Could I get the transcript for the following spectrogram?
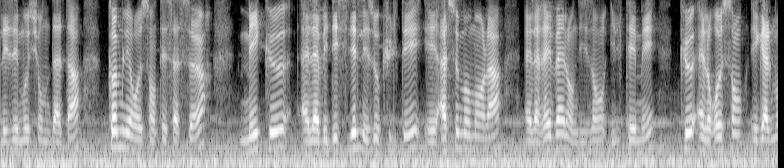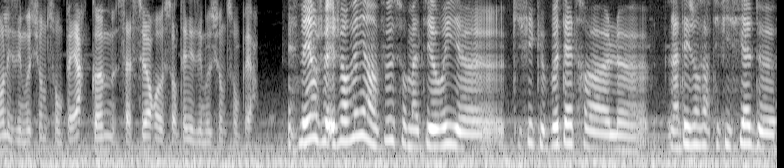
les émotions de Data, comme les ressentait sa sœur, mais que elle avait décidé de les occulter. Et à ce moment-là, elle révèle en disant il t'aimait qu'elle ressent également les émotions de son père, comme sa sœur ressentait les émotions de son père. D'ailleurs, je vais, je revenir un peu sur ma théorie euh, qui fait que peut-être euh, l'intelligence artificielle de,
